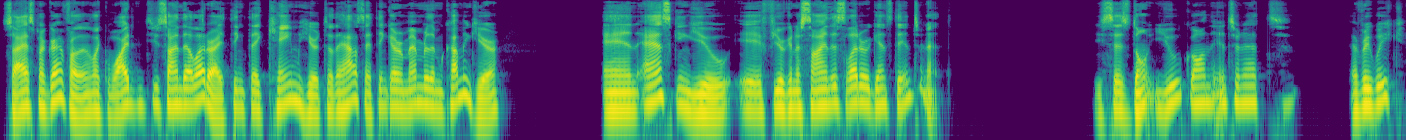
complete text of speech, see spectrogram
So I asked my grandfather, like, why didn't you sign that letter? I think they came here to the house. I think I remember them coming here and asking you if you're going to sign this letter against the internet. He says, Don't you go on the internet every week?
